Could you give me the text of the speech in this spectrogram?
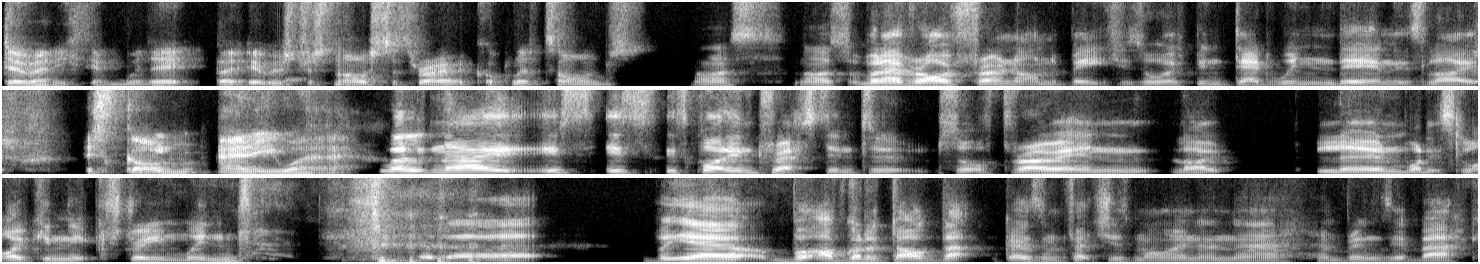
do anything with it, but it was just nice to throw it a couple of times. Nice, nice. Whenever I've thrown it on the beach, it's always been dead windy, and it's like It's gone anywhere. Well, no, it's it's it's quite interesting to sort of throw it and like learn what it's like in the extreme wind. but uh, but yeah, but I've got a dog that goes and fetches mine and uh, and brings it back.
